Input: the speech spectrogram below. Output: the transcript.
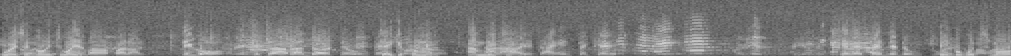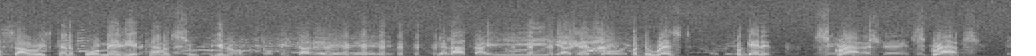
where's it going to end? van a parar? Digo, que estoy hablando de un Take it from me. I'm retired. People with small salaries can afford maybe a can of soup, you know. But the rest, forget it. Scraps. Scraps. de.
